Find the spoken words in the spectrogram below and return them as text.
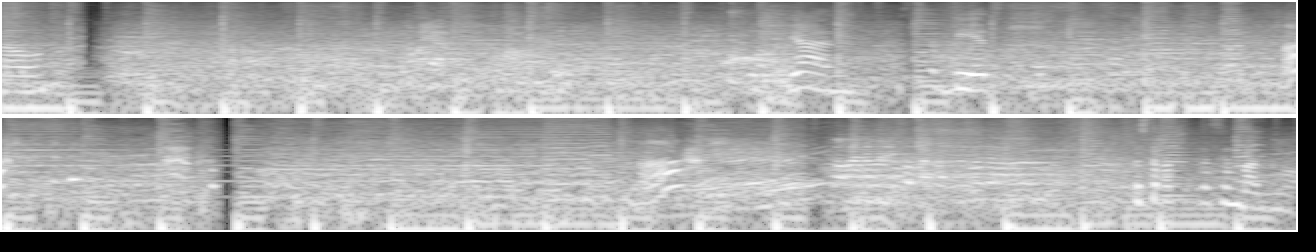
now. Yan, the beach. ah? ah! Basta patiklas yung bag mo.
